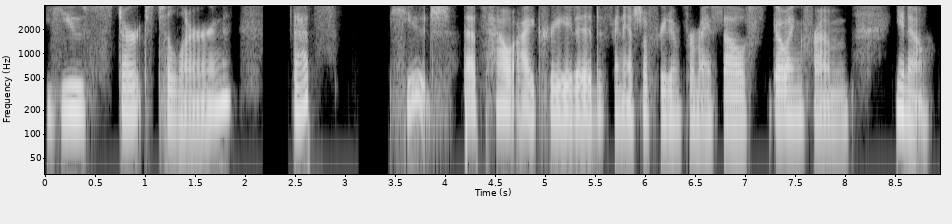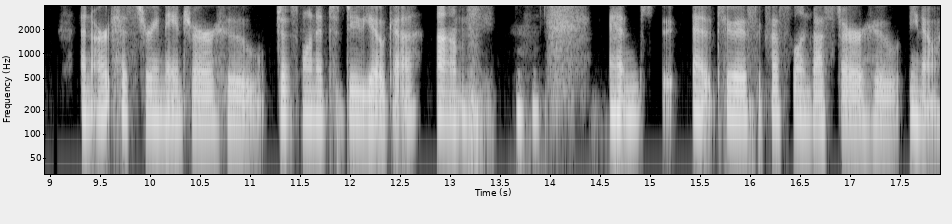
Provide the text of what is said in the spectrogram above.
you start to learn, that's huge. That's how I created financial freedom for myself, going from, you know, an art history major who just wanted to do yoga um, and uh, to a successful investor who you know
